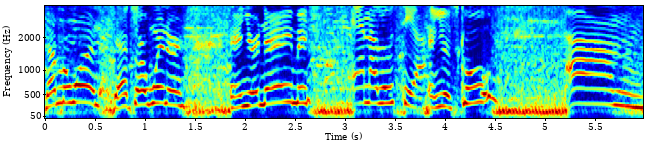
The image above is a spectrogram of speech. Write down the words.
Number one. That's our winner. And your name? Is Anna Lucia. And your school? Um,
